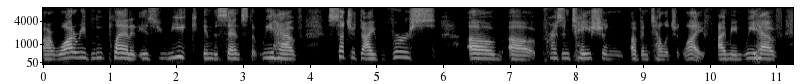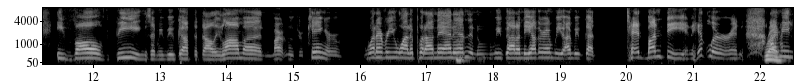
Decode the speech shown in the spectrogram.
our watery blue planet is unique in the sense that we have such a diverse um, uh, presentation of intelligent life. I mean, we have evolved beings. I mean, we've got the Dalai Lama and Martin Luther King, or whatever you want to put on that end, and we've got on the other end, we I mean, we've got Ted Bundy and Hitler and right. I mean,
